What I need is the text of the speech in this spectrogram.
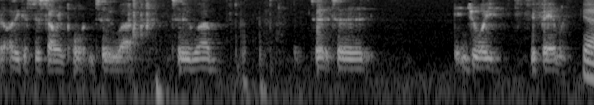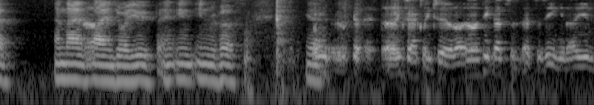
I think it's just so important to uh, to, um, to to enjoy your family. Yeah, and they uh, they enjoy you in, in, in reverse. Yeah, uh, exactly too. And I, and I think that's that's the thing. You know, you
